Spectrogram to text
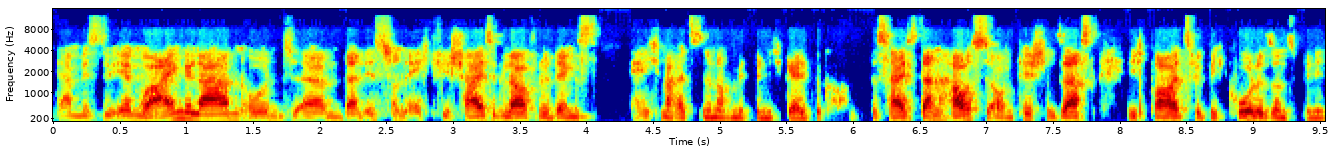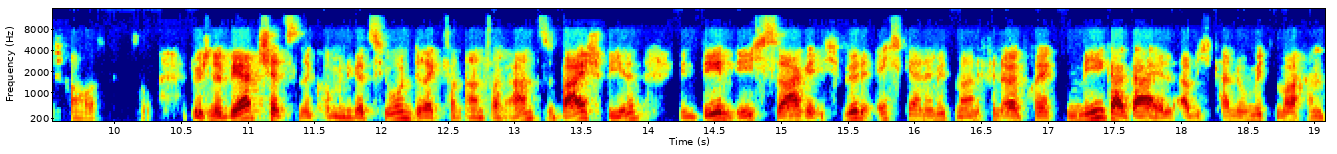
dann bist du irgendwo eingeladen und ähm, dann ist schon echt viel Scheiße gelaufen. Du denkst, hey, ich mache jetzt nur noch mit, wenn ich Geld bekomme. Das heißt, dann haust du auf den Tisch und sagst, ich brauche jetzt wirklich Kohle, sonst bin ich raus. So. Durch eine wertschätzende Kommunikation direkt von Anfang an, zum Beispiel, indem ich sage, ich würde echt gerne mitmachen, ich finde euer Projekt mega geil, aber ich kann nur mitmachen,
